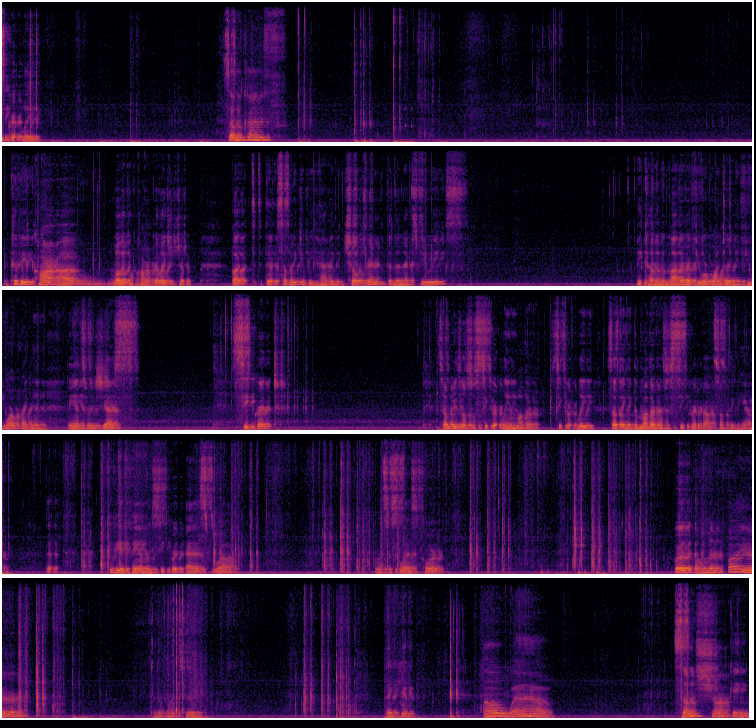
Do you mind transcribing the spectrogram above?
Secretly. Some, kind, of. It could be a car, uh, well, they call karmic relationship, but there, somebody could be having children in the next few weeks. Becoming a mother, if you were wondering if you were pregnant, the answer is yes. Secret. Somebody's also secretly a mother, secretly, something, the mother has a secret about something here. That could be a family secret as well. What's this last card? For the element of fire. I don't want to. Thank you. Oh, oh wow. Some shocking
